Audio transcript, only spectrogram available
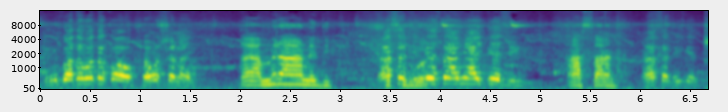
তুমি কথা কথা কও সমস্যা নাই। তাই আম্মেরা আনে দিক। আচ্ছা ঠিক আছে আমি আইতেছি আচ্ছা আচ্ছা ঠিক আছে।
